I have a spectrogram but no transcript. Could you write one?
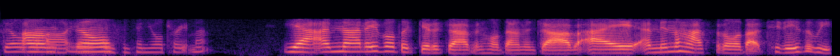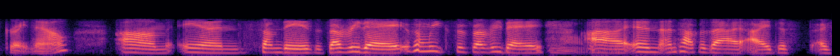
still Um, uh, in, no. in continual treatment? Yeah, I'm not able to get a job and hold down a job. I am in the hospital about two days a week right now. Um, and some days it's every day, some weeks it's every day. Uh, and on top of that, I just I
